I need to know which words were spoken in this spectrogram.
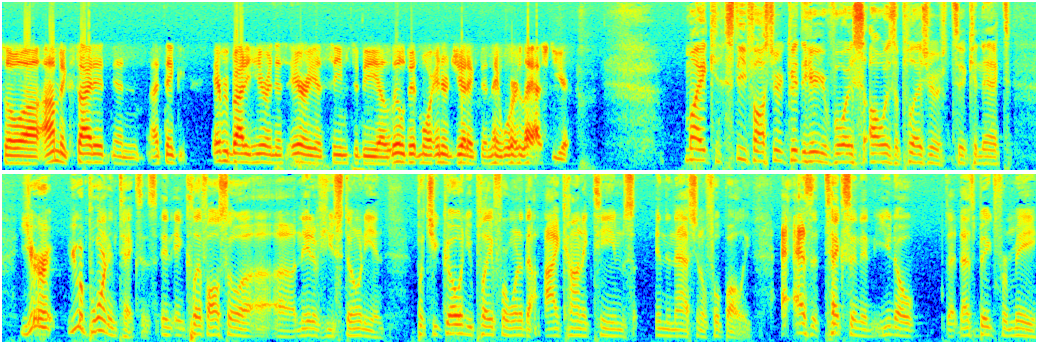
So uh, I'm excited, and I think everybody here in this area seems to be a little bit more energetic than they were last year. Mike, Steve Foster, good to hear your voice. Always a pleasure to connect. You're you were born in Texas, and, and Cliff also a, a native Houstonian, but you go and you play for one of the iconic teams in the National Football League. As a Texan, and you know that that's big for me.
